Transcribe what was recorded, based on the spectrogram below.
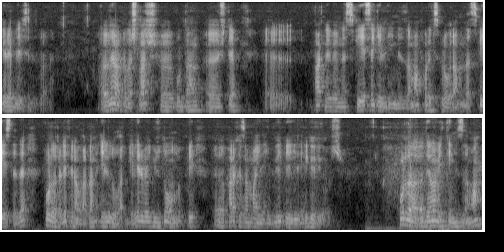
görebilirsiniz burada. Ve arkadaşlar buradan işte partner bölümüne SPS'e geldiğimiz zaman Forex programında SPS'te de burada da referanlardan 50 dolar gelir ve %10'luk bir para kazanma ile ilgili bilgileri görüyoruz. Burada devam ettiğimiz zaman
